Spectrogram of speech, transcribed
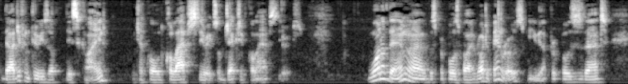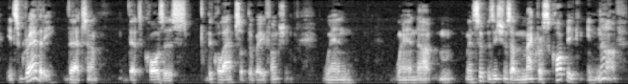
There are different theories of this kind, which are called collapse theories, objective collapse theories. One of them uh, was proposed by Roger Penrose. He uh, proposes that it's gravity that um, that causes the collapse of the wave function. When when uh, m- when superpositions are macroscopic enough,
